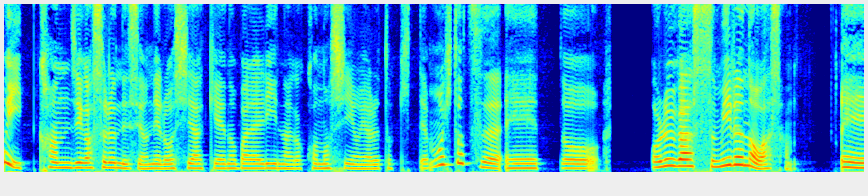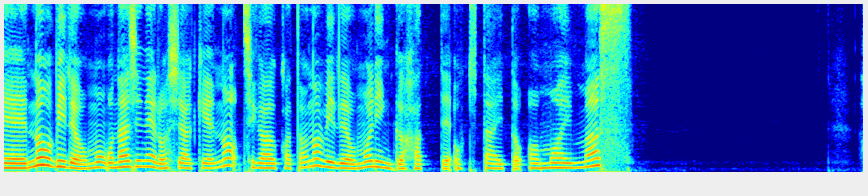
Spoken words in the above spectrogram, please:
良い感じがするんですよね。ロシア系のバレリーナがこのシーンをやるときって。もう一つ、えー、っと、オルガ・スミルノワさん、えー、のビデオも同じね、ロシア系の違う方のビデオもリンク貼っておきたいと思います。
